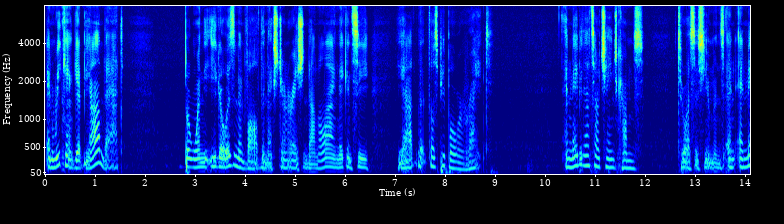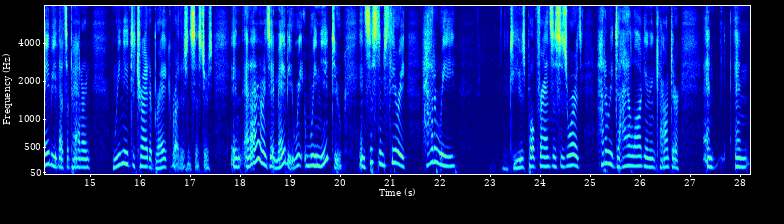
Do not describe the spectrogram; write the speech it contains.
and we can't get beyond that. But when the ego isn't involved, the next generation down the line, they can see, yeah, those people were right. And maybe that's how change comes to us as humans. And and maybe that's a pattern we need to try to break, brothers and sisters. In, and I don't even say maybe, we, we need to. In systems theory, how do we to use Pope Francis's words, how do we dialogue and encounter and and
